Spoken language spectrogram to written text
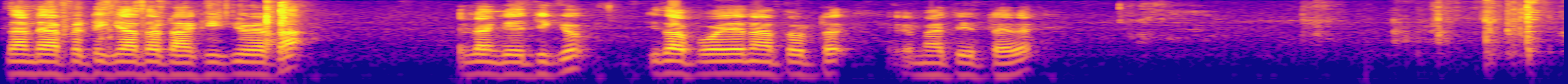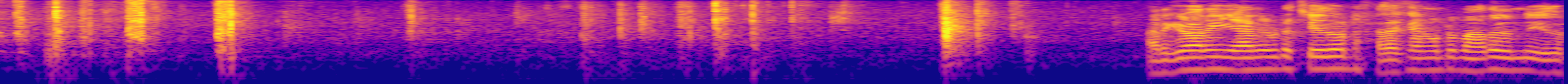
ഇതാണ്ട് ആ പെട്ടിക്കകത്തോട്ട് ആക്കിക്കോ വേട്ട എല്ലാം കയറ്റിക്കോ. ഇതാ പോയതിനകത്തോട്ട് മാറ്റിയിട്ടേരെ ആർക്ക് മാറി ഞാനിവിടെ ചെയ്തോട്ടെ അതൊക്കെ അങ്ങോട്ട് മാറി നിന്ന് ചെയ്തു.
